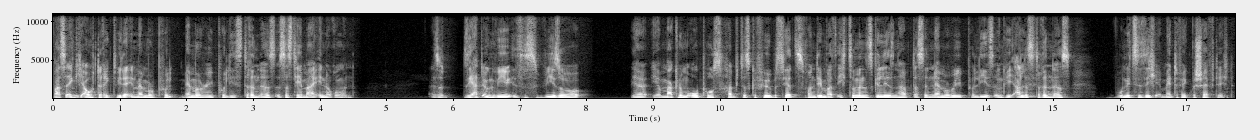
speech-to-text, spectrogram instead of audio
was eigentlich auch direkt wieder in Memory Police drin ist, ist das Thema Erinnerungen. Also sie hat irgendwie, ist es wie so ja, ihr Magnum Opus, habe ich das Gefühl bis jetzt, von dem, was ich zumindest gelesen habe, dass in Memory Police irgendwie alles drin ist, womit sie sich im Endeffekt beschäftigt.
